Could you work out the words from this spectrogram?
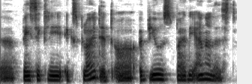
uh, basically exploited or abused by the analyst.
